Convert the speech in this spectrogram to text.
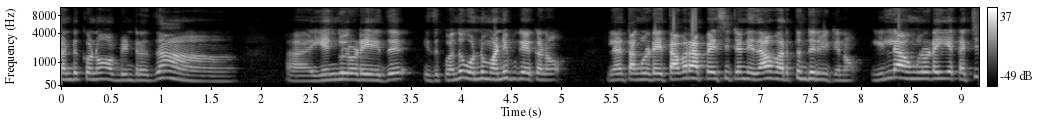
கண்டுக்கணும் அப்படின்றது தான் எங்களுடைய இது. இதுக்கு வந்து ஒன்று மன்னிப்பு கேட்கணும். இல்லை தங்களுடைய தவறாக பேசிட்டேன்னு ஏதாவது வருத்தம் தெரிவிக்கணும். இல்லை அவங்களுடைய கட்சி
